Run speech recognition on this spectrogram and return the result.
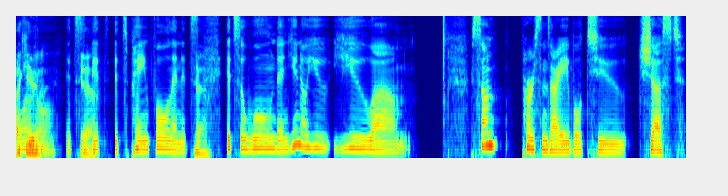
Like horrible. even- it's yeah. it's it's painful and it's yeah, it's a wound and you know you you um some persons are able to just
